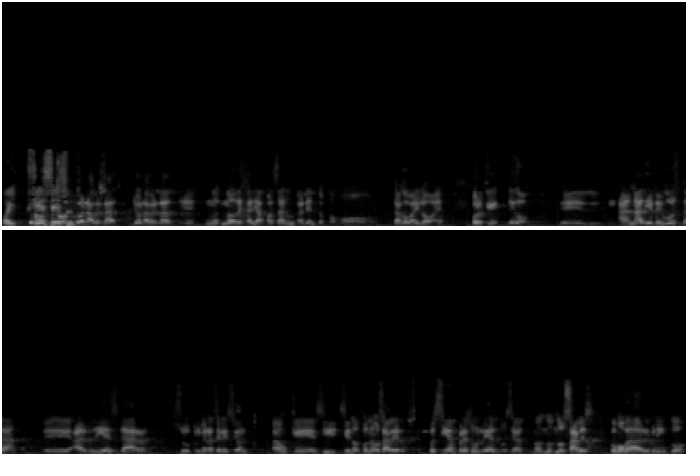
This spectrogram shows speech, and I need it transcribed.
Oye, si No, es yo- eso, Yo, la verdad, yo la verdad eh, no, no dejaría pasar un talento como Tagovailoa, ¿eh? Porque, digo, eh, a nadie le gusta eh, arriesgar su primera selección. Aunque si, si nos ponemos a ver, pues siempre es un riesgo. O sea, no, no, no sabes cómo va a dar el brinco,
